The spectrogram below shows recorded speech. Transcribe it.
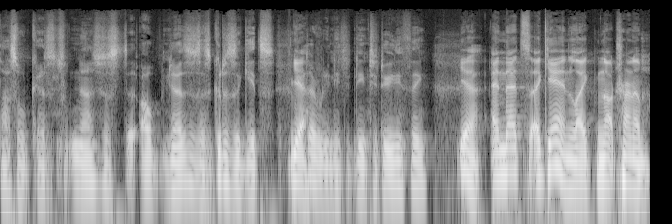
that's all good. No, it's just, oh, you know, this is as good as it gets. Yeah. Don't really need to, need to do anything. Yeah, and that's again like not trying to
